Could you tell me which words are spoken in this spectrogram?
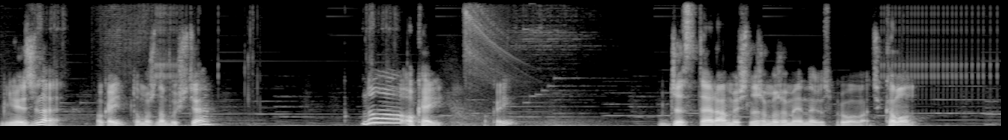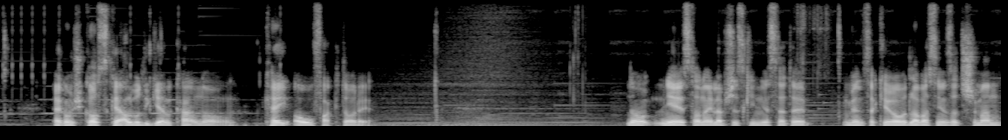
nie jest źle. Okej, to można buście. No, okej, okej. Jestera, myślę, że możemy jednego spróbować. Come on. Jakąś kostkę albo digielka, no. KO Factory. No, nie jest to najlepszy skin niestety, więc takiego dla was nie zatrzymam.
